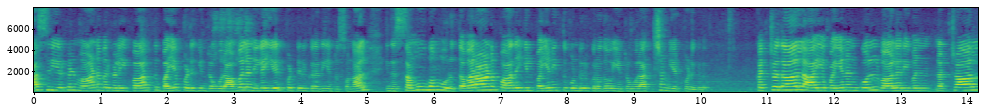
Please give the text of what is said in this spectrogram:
ஆசிரியர்கள் மாணவர்களை பார்த்து பயப்படுகின்ற ஒரு அவல நிலை ஏற்பட்டிருக்கிறது என்று சொன்னால் இந்த சமூகம் ஒரு தவறான பாதையில் பயணித்துக் கொண்டிருக்கிறதோ என்ற ஒரு அச்சம் ஏற்படுகிறது. கற்றதால் ஆய பயணன் கொல் வாளறிவன் நற்றால்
